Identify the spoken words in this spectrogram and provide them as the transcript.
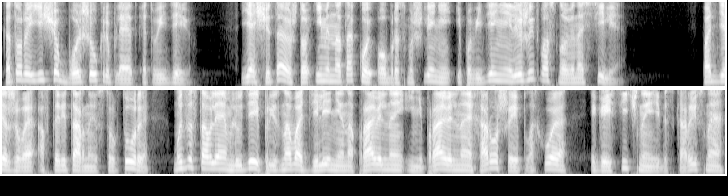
которые еще больше укрепляют эту идею. Я считаю, что именно такой образ мышления и поведения лежит в основе насилия. Поддерживая авторитарные структуры, мы заставляем людей признавать деление на правильное и неправильное, хорошее и плохое, эгоистичное и бескорыстное.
